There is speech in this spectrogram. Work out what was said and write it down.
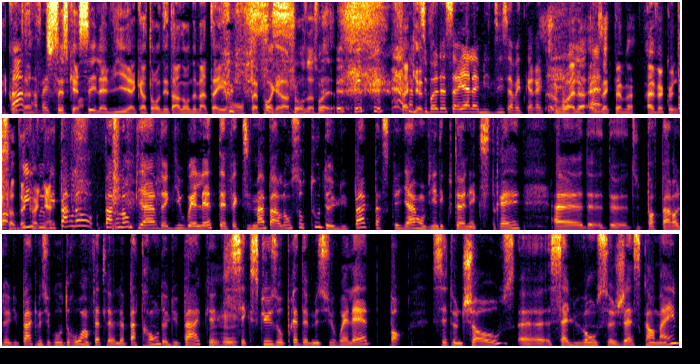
Écoute, ah, hein, tu sais ce que c'est la vie euh, quand on est en de matin. On fait pas grand-chose le soir. Un petit bol de céréales à midi, ça va être correct. Voilà, euh, exactement. Avec une shot de oui, cognac. Oui, oui. Parlons, parlons, Pierre, de Guy Ouellette, effectivement. Parlons surtout de l'UPAC, parce que hier, on vient d'écouter un extrait euh, de, de, du porte-parole de l'UPAC, M. Gaudreau, en fait, le, patron de l'UPAC, qui mhm. s'excuse auprès de M. Ouellette. Bon, c'est une chose. Euh, saluons ce geste quand même.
